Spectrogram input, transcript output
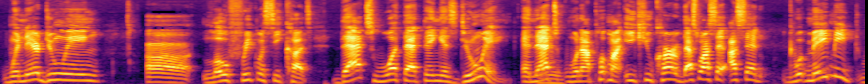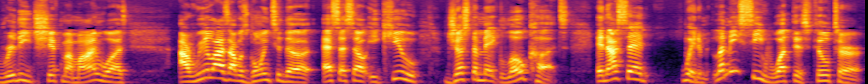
when they're doing uh low frequency cuts, that's what that thing is doing. And that's when I put my EQ curve, that's why I said I said what made me really shift my mind was I realized I was going to the SSL EQ just to make low cuts. And I said, wait a minute, let me see what this filter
